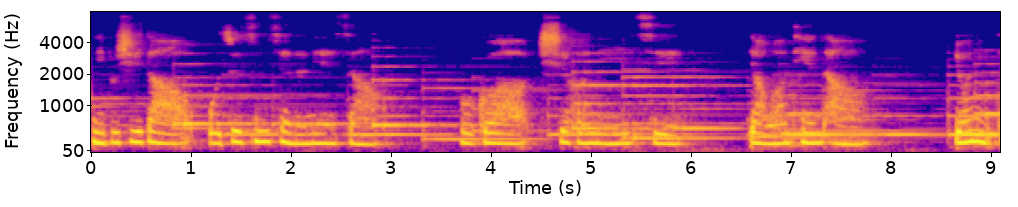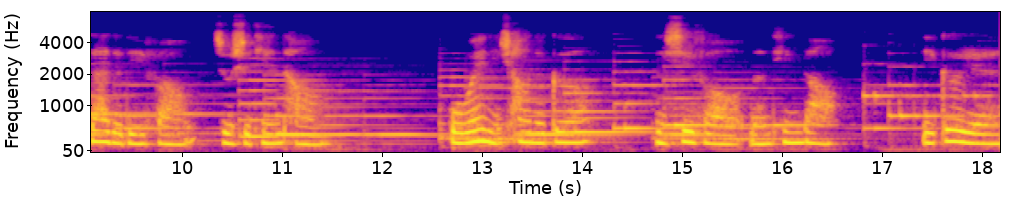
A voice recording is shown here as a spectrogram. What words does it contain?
你不知道我最清浅的念想，不过是和你一起仰望天堂。有你在的地方就是天堂。我为你唱的歌，你是否能听到？一个人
